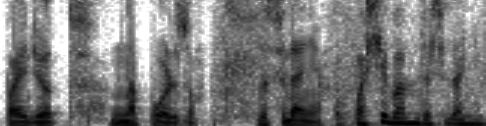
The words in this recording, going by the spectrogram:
пойдет на пользу. До свидания. Спасибо. До свидания.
